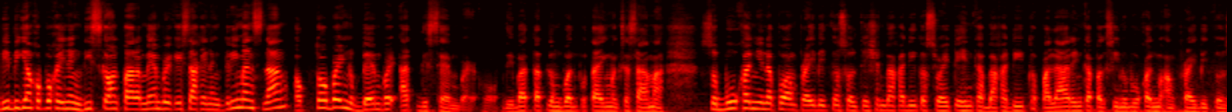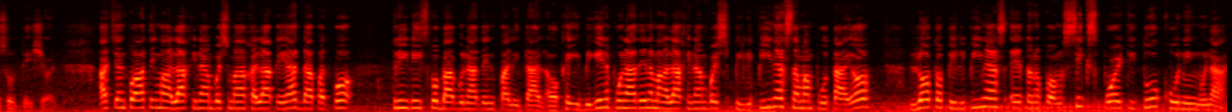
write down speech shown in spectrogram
bibigyan ko po kayo ng discount para member kayo sa akin ng 3 months ng October, November at December. O, di ba? Tatlong buwan po tayong magsasama. Subukan niyo na po ang private consultation. Baka dito swertehin ka, baka dito palarin ka pag sinubukan mo ang private consultation. At yan po ating mga lucky numbers mga kalaki ha. Dapat po 3 days po bago natin palitan. Okay, ibigay na po natin ang mga lucky numbers. Pilipinas naman po tayo. Lotto Pilipinas, ito na po ang 642, kunin mo na.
